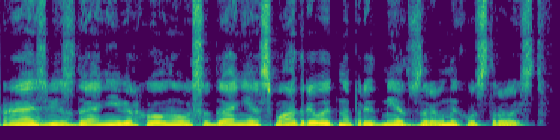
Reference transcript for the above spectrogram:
Разве здание Верховного суда не осматривает на предмет взрывных устройств?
